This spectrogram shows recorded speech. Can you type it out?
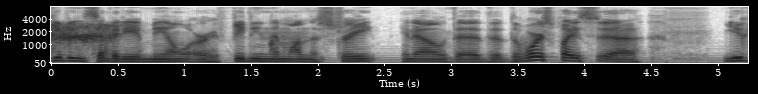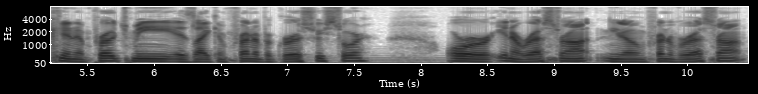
giving somebody a meal or feeding them on the street. You know, the the, the worst place uh, you can approach me as like in front of a grocery store or in a restaurant. You know, in front of a restaurant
